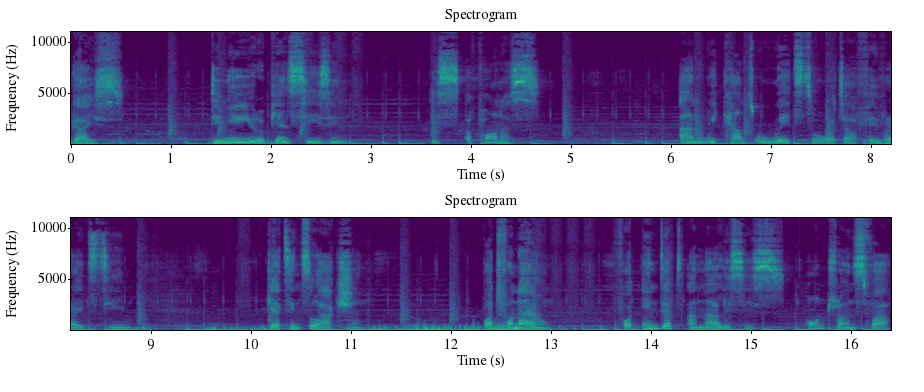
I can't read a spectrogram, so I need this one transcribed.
guys. The new European season is upon us, and we can't wait to watch our favorite team get into action. But for now, for in depth analysis on transfer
